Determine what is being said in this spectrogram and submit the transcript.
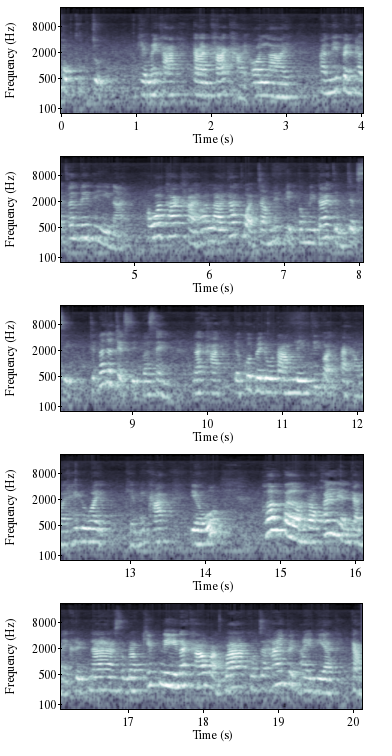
ครบทุกจุดโอเคไหมคะ การค้าขายออนไลน์ อันนี้เป็นแพทเทิร์นได้ดีนะ เพราะว่าค้าขายออนไลน์ถ้ากวดจำไม่ผิดตรงนี้ได้ถึง 70น่าจะ 70%นะคะ เดี๋ยวคุณไปดูตามลิงก์ที่กวดแปะเอาไว้ให้ด้วยโอเคไหมคะ เดี๋ยว เพิ่มเติมเราค่อยเรียนกันในคลิปหน้าสำหรับคลิปนี้นะคะ หวังว่าคงจะให้เป็นไอเดียกับ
